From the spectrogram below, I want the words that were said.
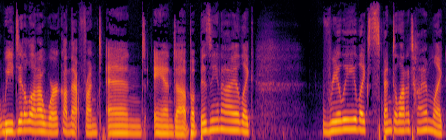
we did a lot of work on that front end and uh but busy and i like really like spent a lot of time like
